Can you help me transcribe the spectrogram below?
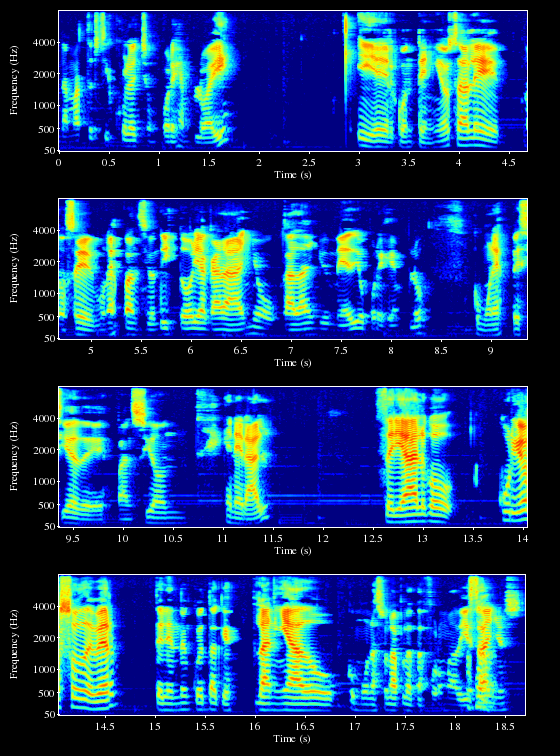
la Master Chief Collection, por ejemplo, ahí, y el contenido sale, no sé, una expansión de historia cada año o cada año y medio, por ejemplo, como una especie de expansión general, sería algo curioso de ver, teniendo en cuenta que es planeado como una sola plataforma a 10 años.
